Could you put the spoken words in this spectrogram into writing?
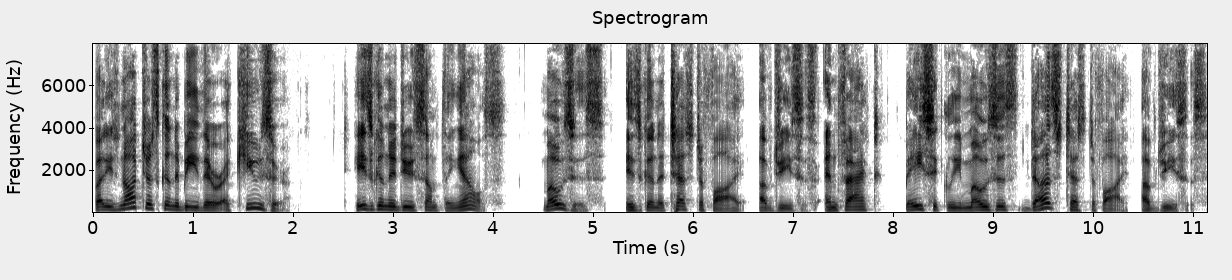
But he's not just going to be their accuser, He's going to do something else. Moses is going to testify of Jesus. In fact, basically, Moses does testify of Jesus.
